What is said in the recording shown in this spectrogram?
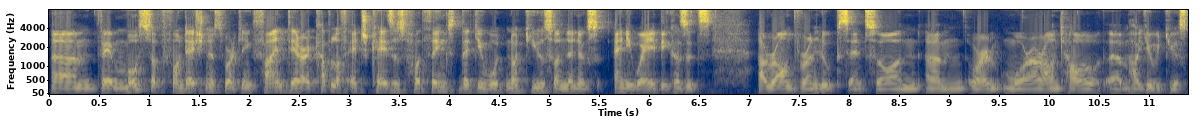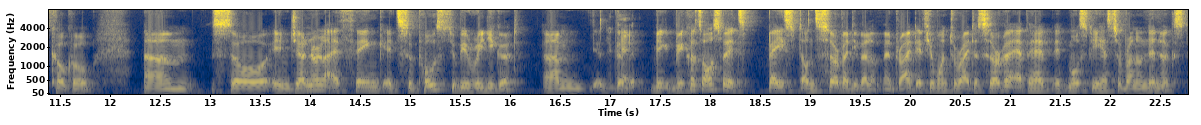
Um, the most of Foundation is working fine. There are a couple of edge cases for things that you would not use on Linux anyway, because it's around run loops and so on, um, or more around how um, how you would use Cocoa. Um, so in general, I think it's supposed to be really good. Um, Okay. be- because also it's based on server development, right? If you want to write a server app, it it mostly has to run on Linux,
